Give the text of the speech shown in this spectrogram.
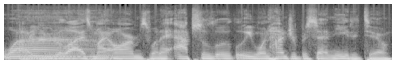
uh, Wow. utilize my arms when I absolutely 100% needed to.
